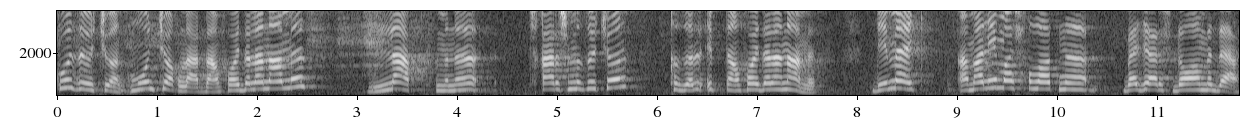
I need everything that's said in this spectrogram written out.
Ko'zi uchun munchoqlardan foydalanamiz. Lab qismini chiqarishimiz uchun qizil ipdan foydalanamiz. Demak amaliy mashg'ulotni bajarish davomida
